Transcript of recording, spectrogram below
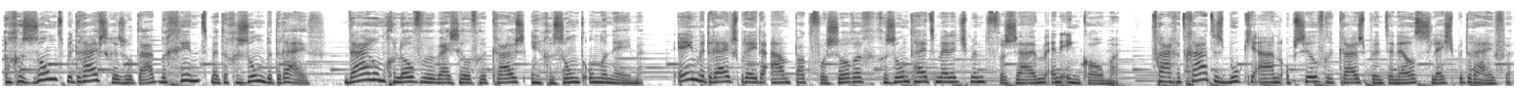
Een gezond bedrijfsresultaat begint met een gezond bedrijf. Daarom geloven we bij Zilveren Kruis in gezond ondernemen. Eén bedrijfsbrede aanpak voor zorg, gezondheidsmanagement, verzuim en inkomen. Vraag het gratis boekje aan op zilverenkruis.nl slash bedrijven.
